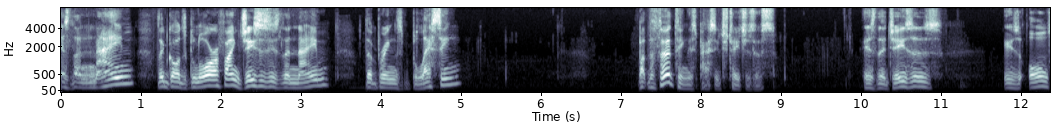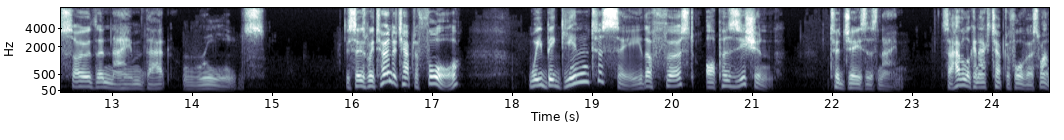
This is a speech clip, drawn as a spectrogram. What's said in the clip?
is the name that God's glorifying. Jesus is the name that brings blessing. But the third thing this passage teaches us is that Jesus is also the name that rules. You see, as we turn to chapter 4, we begin to see the first opposition to Jesus' name. So have a look in Acts chapter 4, verse 1.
